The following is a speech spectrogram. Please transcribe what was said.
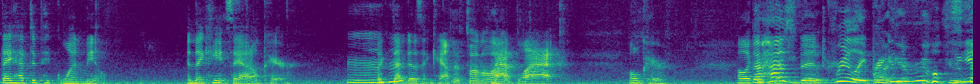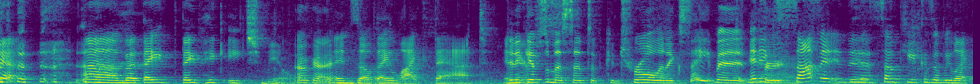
They have to pick one meal, and they can't say I don't care. Like that doesn't count. Mm-hmm. That's not allowed. Matt Black, I don't care. I like The husband really breaking the rules. yeah. Um, but they they pick each meal. Okay. And so they like that. And it gives them a sense of control and excitement. and for- excitement, and then Yeah. it's so cute because they'll be like,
